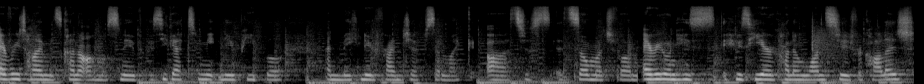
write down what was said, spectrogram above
every time it's kind of almost new because you get to meet new people and make new friendships and like oh it's just it's so much fun. Everyone who's who's here kind of wants to do for college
